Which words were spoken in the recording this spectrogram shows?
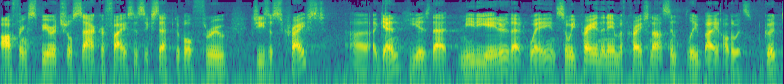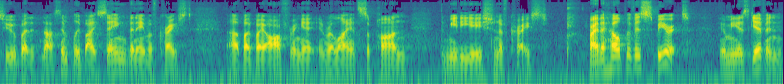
offering spiritual sacrifices acceptable through Jesus Christ. Uh, again, he is that mediator, that way. And so we pray in the name of Christ not simply by, although it's good to, but not simply by saying the name of Christ, uh, but by offering it in reliance upon the mediation of Christ, by the help of his Spirit, whom he has given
